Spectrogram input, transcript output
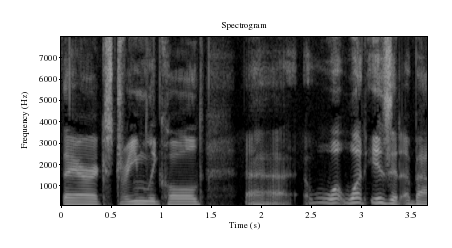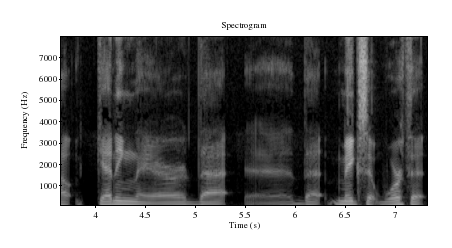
there, extremely cold. Uh, what what is it about getting there that uh, that makes it worth it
